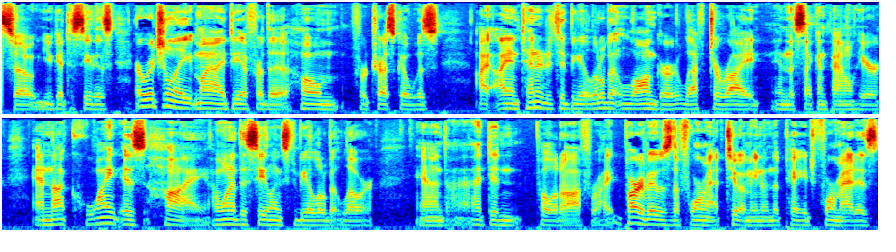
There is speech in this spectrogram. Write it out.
so you get to see this. Originally, my idea for the home for Tresca was I, I, intended it to be a little bit longer left to right in the second panel here, and not quite as high. I wanted the ceilings to be a little bit lower and I didn't pull it off right. Part of it was the format too. I mean, when the page format is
